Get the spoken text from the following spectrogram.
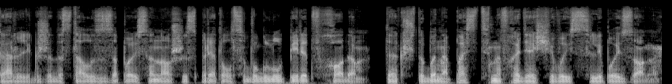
Карлик же достал из-за пояса нож и спрятался в углу перед входом, так, чтобы напасть на входящего из слепой зоны.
